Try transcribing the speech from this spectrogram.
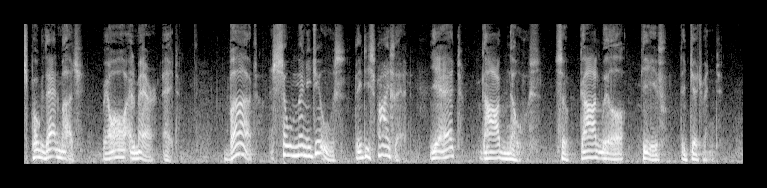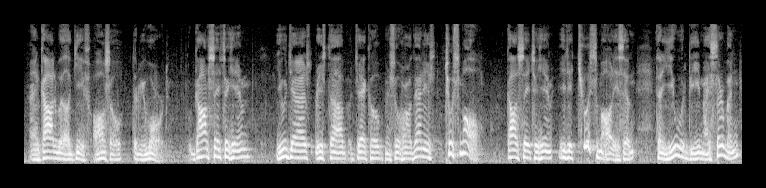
spoke that much. We all admire it. But so many Jews, they despise that. Yet God knows. So God will give the judgment. And God will give also the reward. God says to him, You just raised up Jacob and so forth. That is too small. God said to him, It is too small, listen, that you would be my servant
